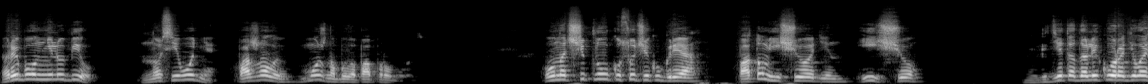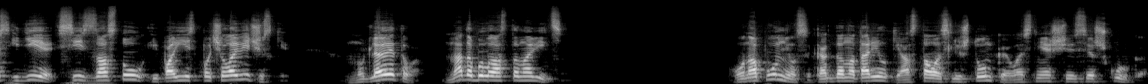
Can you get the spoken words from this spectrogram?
Рыбу он не любил, но сегодня, пожалуй, можно было попробовать. Он отщипнул кусочек угря, потом еще один и еще. Где-то далеко родилась идея сесть за стол и поесть по-человечески, но для этого надо было остановиться. Он опомнился, когда на тарелке осталась лишь тонкая лоснящаяся шкурка.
